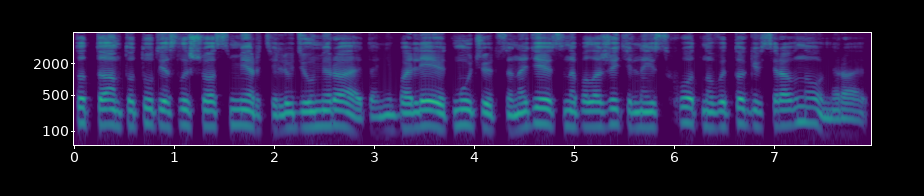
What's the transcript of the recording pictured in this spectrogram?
То там, то тут я слышу о смерти. Люди умирают, они болеют, мучаются, надеются на положительный исход, но в итоге все равно умирают.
